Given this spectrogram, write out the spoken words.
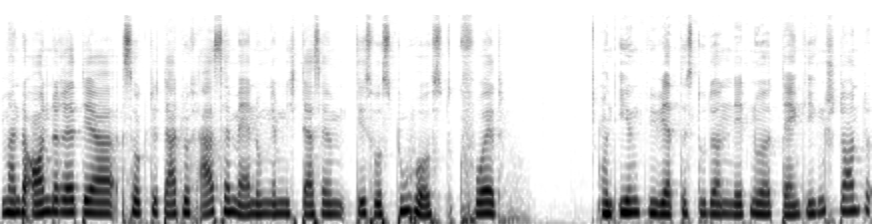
ich meine, der andere, der sagt dir dadurch auch seine Meinung, nämlich, dass ihm das, was du hast, gefällt. Und irgendwie wertest du dann nicht nur deinen Gegenstand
